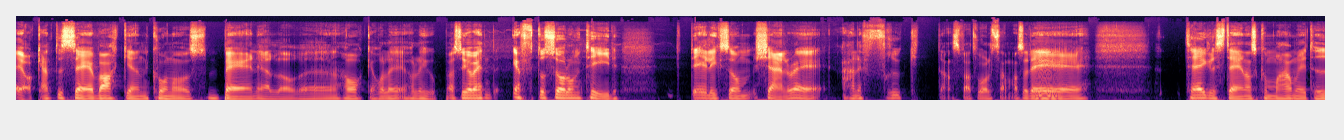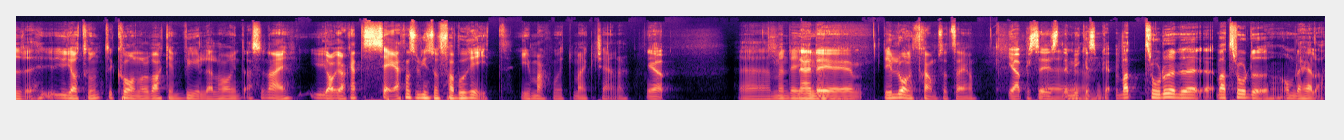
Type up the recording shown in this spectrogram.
Jag kan inte se varken Connors ben eller uh, haka hålla, hålla ihop. Alltså jag vet inte, efter så lång tid, det är liksom, Chandler är, han är fruktansvärt våldsam. Alltså det Mm. är tegelstenar som kommer att hamna i ditt huvud. Jag tror inte Connor varken vill eller har inte, alltså nej, jag, jag kan inte se att han skulle bli som favorit i en match mot Michael Chandler. Ja. Eh, men det är, Nej, ju, det det... är, är långt fram så att säga. ja, precis. Det är mycket Eh. som kan... Vad tror du, det, vad tror du om det hela?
